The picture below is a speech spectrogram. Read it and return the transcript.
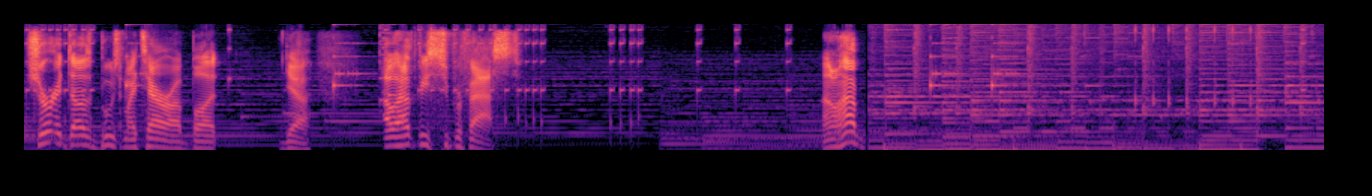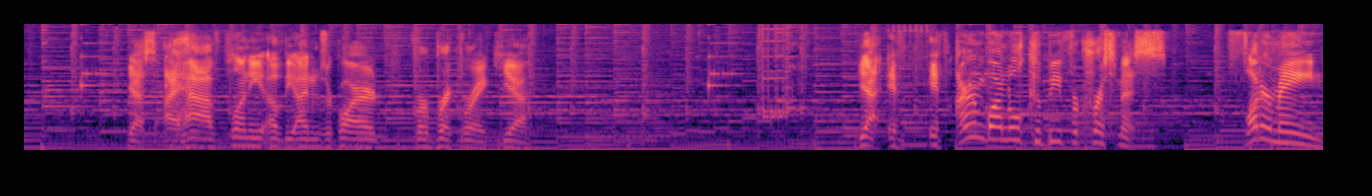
Sure, it does boost my Tera, but yeah. I would have to be super fast. I don't have... Yes, I have plenty of the items required for Brick Break, yeah. Yeah, if, if Iron Bundle could be for Christmas, Flutter Mane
